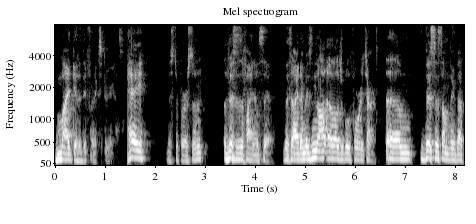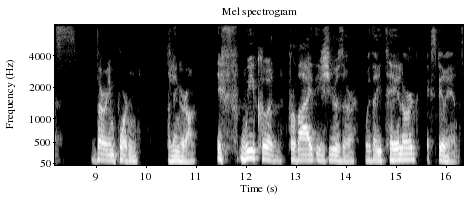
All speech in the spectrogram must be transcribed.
might get a different experience. Hey, Mr. Person, this is a final sale. This item is not eligible for return. Um, this is something that's very important to linger on. If we could provide each user with a tailored experience,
